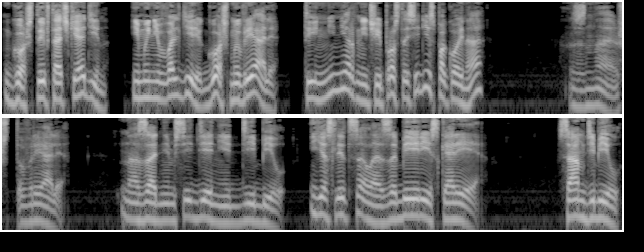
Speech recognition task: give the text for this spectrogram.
Гош, ты в тачке один. И мы не в Вальдире. Гош, мы в Реале. Ты не нервничай, просто сиди спокойно, а?» Знаю, что в реале. На заднем сиденье, дебил. Если целое, забери скорее. Сам дебил.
